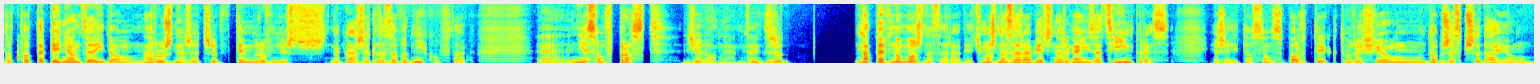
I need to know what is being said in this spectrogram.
to, to te pieniądze idą na różne rzeczy, w tym również na garze dla zawodników, tak? E, nie są wprost dzielone. Także na pewno można zarabiać. Można zarabiać na organizacji imprez, jeżeli to są sporty, które się dobrze sprzedają,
